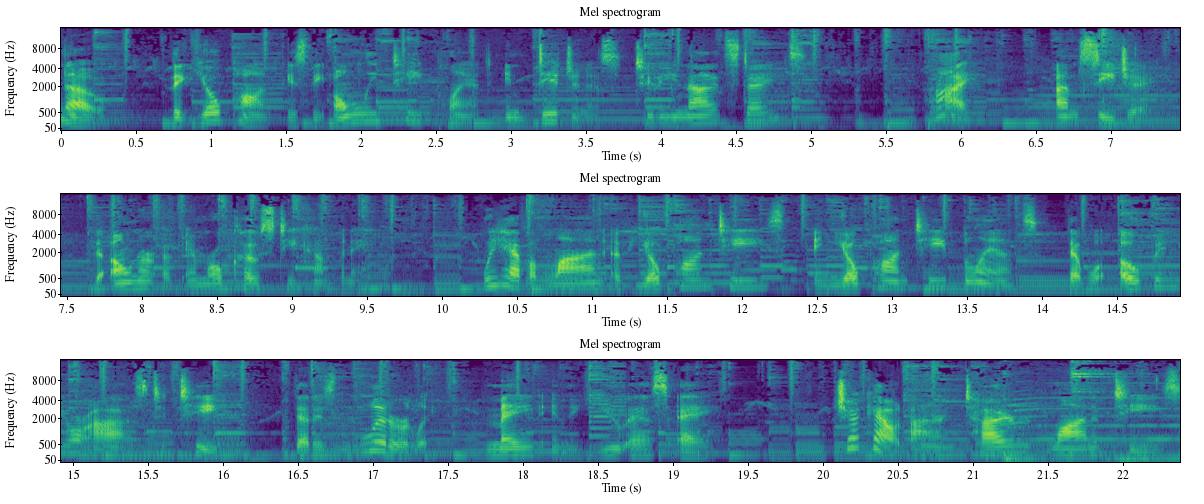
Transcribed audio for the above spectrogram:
Know that Yaupon is the only tea plant indigenous to the United States? Hi, I'm CJ, the owner of Emerald Coast Tea Company. We have a line of Yaupon teas and Yaupon tea blends that will open your eyes to tea that is literally made in the USA. Check out our entire line of teas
